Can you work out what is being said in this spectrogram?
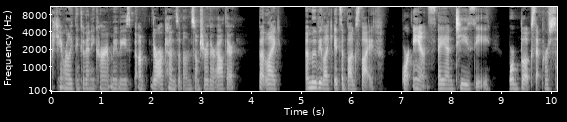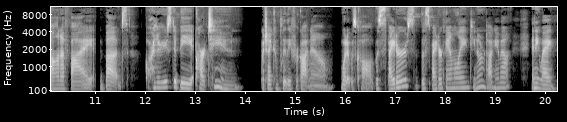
I can't really think of any current movies. Um, there are tons of them, so I'm sure they're out there. But like a movie like It's a Bug's Life or Antz, A N T Z, or books that personify bugs. Or there used to be a cartoon, which I completely forgot now what it was called, with spiders, the spider family. Do you know what I'm talking about? Anyway,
